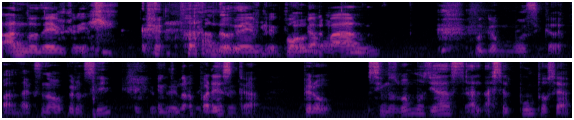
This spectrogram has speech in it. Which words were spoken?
Ando depre. Ando depre. Pongan pan. Pongan música de Pandax, no, pero sí, aunque no lo parezca. Pero si nos vamos ya hasta el punto, o sea,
